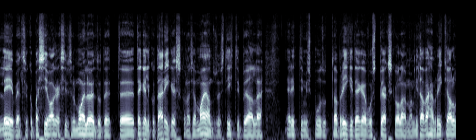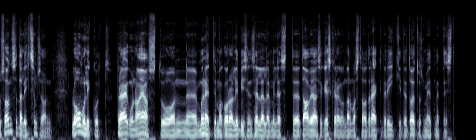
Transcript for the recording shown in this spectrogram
leebelt, niisugune passiiv-agressiivsel moel öeldud, et tegelikult ärikeskkonnas ja majanduses tihtipeale eriti mis puudutab riigi tegevust, peakski olema, mida vähem riiki alus on, seda lihtsam see on. loomulikult, praegune ajastu on eh, mõneti, ma korra libisen sellele, millest Taavi Aas ja Keskerakond armastavad rääkida, riikide toetusmeetmetest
